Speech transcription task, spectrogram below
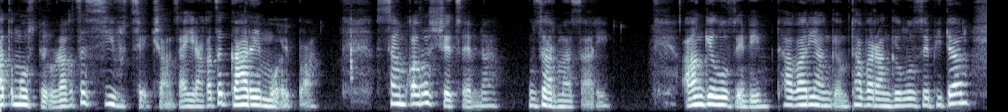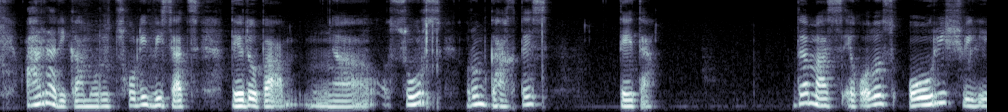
ატმოსფერო, რაღაცა სივრცე ჩანს, აი რაღაცა გარემოება. სამყაროს შეწევნა, უზარმაზარი. ანგელოზები, თავარი ანგელ, თავარ ანგელოზები და არ არის გამორიცხული, ვისაც დედობა სურს, რომ გახდეს დედა. და მას ეყოლოს ორი შვილი.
